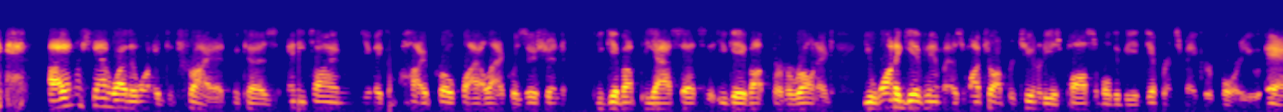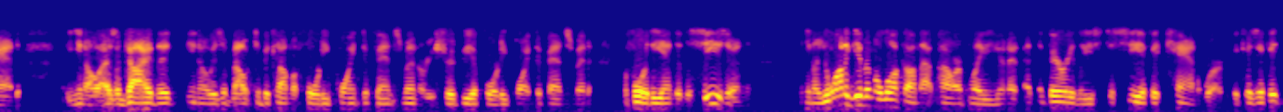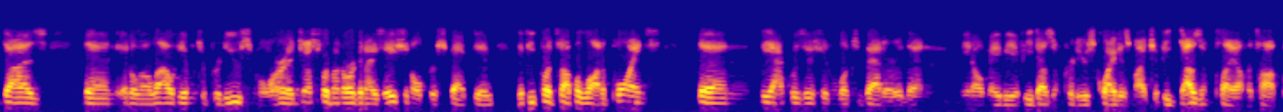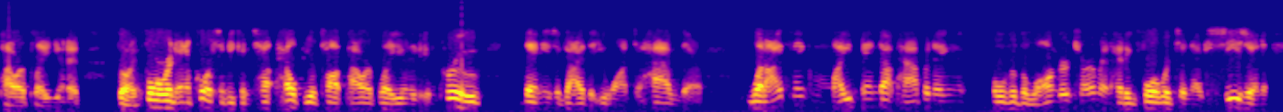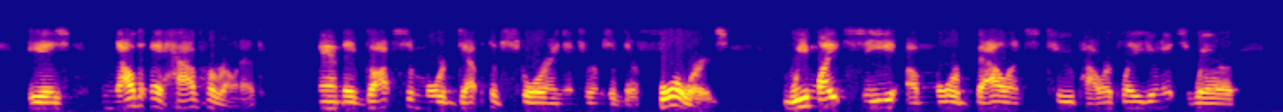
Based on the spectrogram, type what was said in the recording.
I understand why they wanted to try it because anytime you make a high profile acquisition, you give up the assets that you gave up for Hronek. You want to give him as much opportunity as possible to be a difference maker for you. And you know, as a guy that, you know, is about to become a 40 point defenseman or he should be a 40 point defenseman before the end of the season, you know, you want to give him a look on that power play unit at the very least to see if it can work. Because if it does, then it'll allow him to produce more. And just from an organizational perspective, if he puts up a lot of points, then the acquisition looks better than, you know, maybe if he doesn't produce quite as much, if he doesn't play on the top power play unit going forward. And of course, if he can t- help your top power play unit improve, then he's a guy that you want to have there. What I think might end up happening over the longer term and heading forward to next season is now that they have Hronek and they've got some more depth of scoring in terms of their forwards, we might see a more balanced two power play units where,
